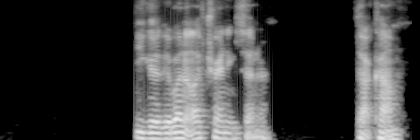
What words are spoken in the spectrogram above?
you go to the Abundant Life Training Center.com.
